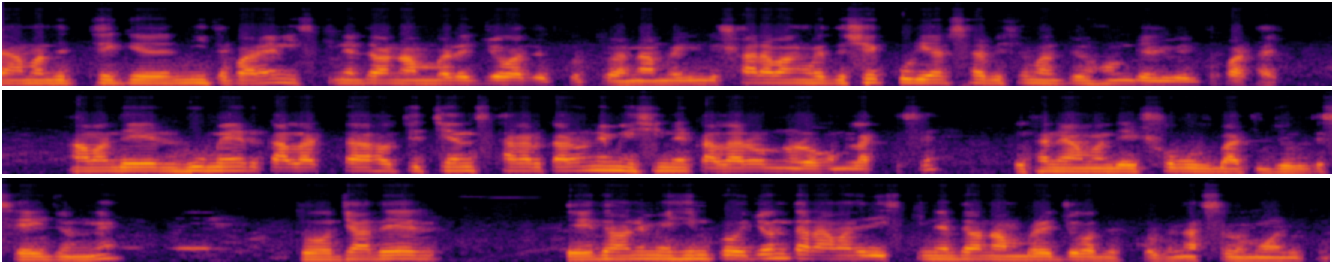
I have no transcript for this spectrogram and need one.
আমাদের থেকে নিতে পারেন। স্ক্রিনে দেওয়া নাম্বারে যোগাযোগ করতে পারেন। আমরা কিন্তু সারা বাংলাদেশে কুরিয়ার সার্ভিসের মাধ্যমে হোম ডেলিভারিতে পাঠাই। আমাদের রুমের কালারটা হচ্ছে চেঞ্জ থাকার কারণে মেশিনের কালার অন্যরকম লাগতেছে। এখানে আমাদের সবুজ বাতি জ্বলতেছে এই জন্যে। তো যাদের এই ধরনের মেশিন প্রয়োজন, তারা আমাদের স্ক্রিনে দেওয়া নম্বরে যোগাযোগ করবেন। আসসালামু আলাইকুম।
